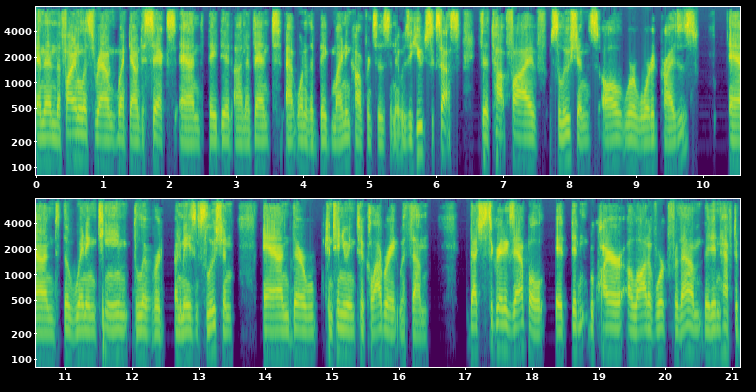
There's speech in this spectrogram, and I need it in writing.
And then the finalists round went down to six and they did an event at one of the big mining conferences and it was a huge success. The top five solutions all were awarded prizes and the winning team delivered an amazing solution and they're continuing to collaborate with them. That's just a great example. It didn't require a lot of work for them. They didn't have to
